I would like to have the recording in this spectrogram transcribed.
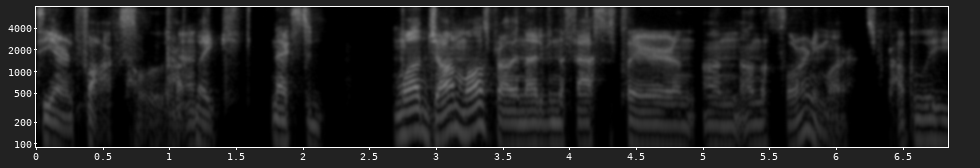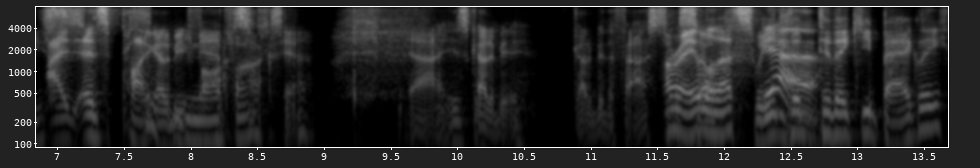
De'Aaron Fox, Totally, like next to, well, John Wall's probably not even the fastest player on on, on the floor anymore. It's probably I, it's probably got to be Fox. Fox. Yeah. Yeah, he's got to be got to be the fastest. All right. So, well, that's sweet. yeah. Did, did they keep Bagley?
